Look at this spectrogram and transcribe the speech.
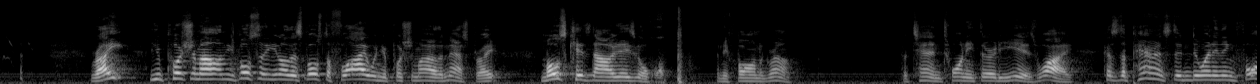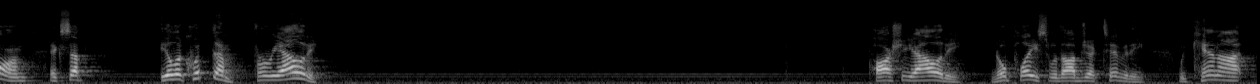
right? You push them out, and you're supposed to, you know, they're supposed to fly when you push them out of the nest, right? Most kids nowadays go whoop, and they fall on the ground for 10, 20, 30 years. Why? Because the parents didn't do anything for them except ill equip them for reality. Partiality, no place with objectivity. We cannot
